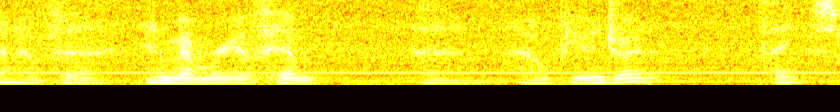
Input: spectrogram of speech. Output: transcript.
kind of in memory of him. You enjoyed it. Thanks.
